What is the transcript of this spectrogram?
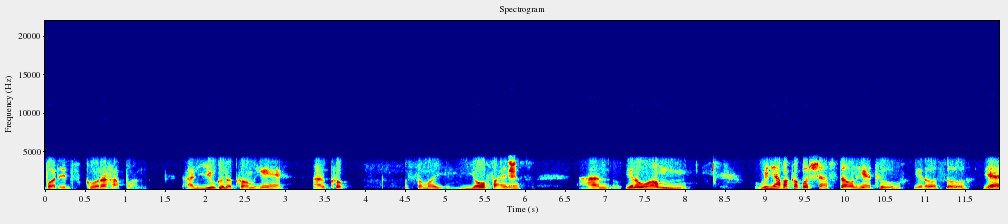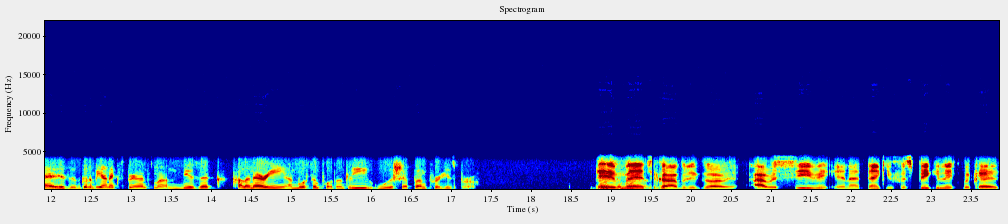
but it's gonna happen. And you're gonna come here and cook some of your finest. And you know, um, we have a couple chefs down here too. You know, so yeah, it's, it's gonna be an experience, man. Music, culinary, and most importantly, worship and praise, bro. Most Amen. To God be the glory. I receive it and I thank you for speaking it because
